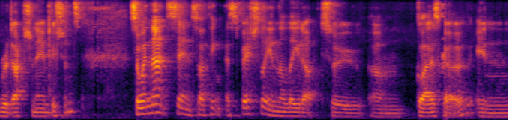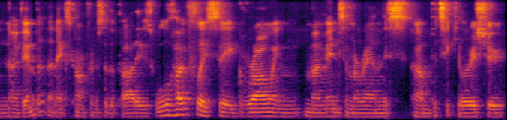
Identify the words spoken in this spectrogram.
reduction ambitions. So in that sense, I think especially in the lead up to um, Glasgow in November, the next conference of the parties, we'll hopefully see growing momentum around this um, particular issue.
